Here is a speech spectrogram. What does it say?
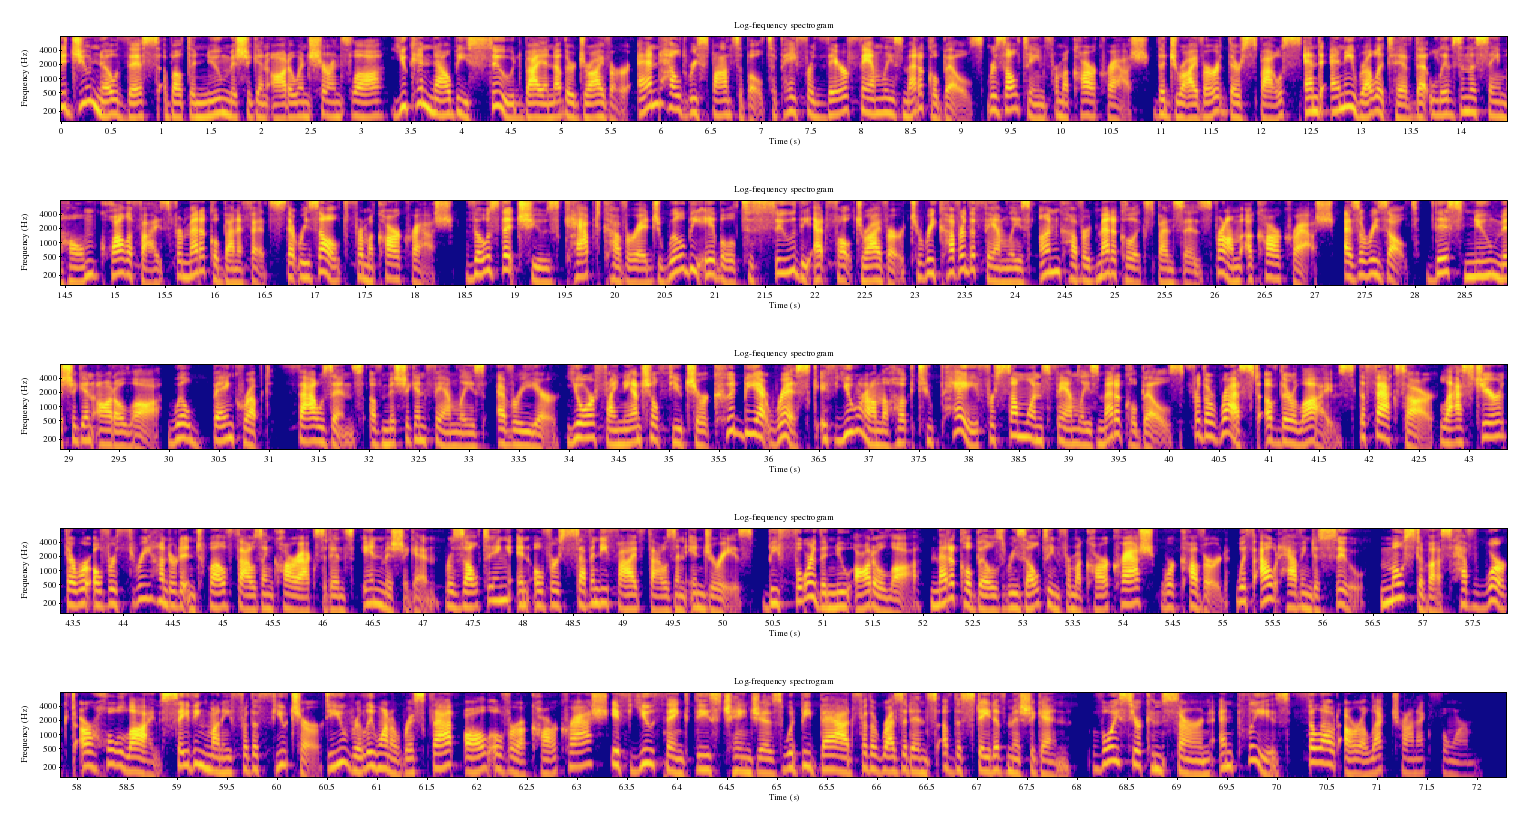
Did you know this about the new Michigan auto insurance law? You can now be sued by another driver and held responsible to pay for their family's medical bills resulting from a car crash. The driver, their spouse, and any relative that lives in the same home qualifies for medical benefits that result from a car crash. Those that choose capped coverage will be able to sue the at fault driver to recover the family's uncovered medical expenses from a car crash. As a result, this new Michigan auto law will bankrupt thousands of Michigan families every year. Your financial future could be at risk if you are on the hook to pay for someone's family's medical bills for the rest of their lives. The facts are last year, there were over 312,000 car accidents in Michigan, resulting in over 75,000 injuries. Before the new auto law, medical bills resulting from a car crash were covered without having to sue. Most of us have worked our whole lives saving money for the future. Do you really want to risk that all over a car crash? If you think these changes would be bad for the residents of the state of Michigan, voice your concern and please fill out our electronic form.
